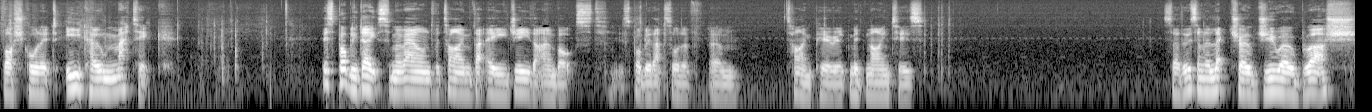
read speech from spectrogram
Bosch call it Ecomatic. This probably dates from around the time that AEG that I unboxed. It's probably that sort of um, time period, mid-90s. So there is an Electro Duo brush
